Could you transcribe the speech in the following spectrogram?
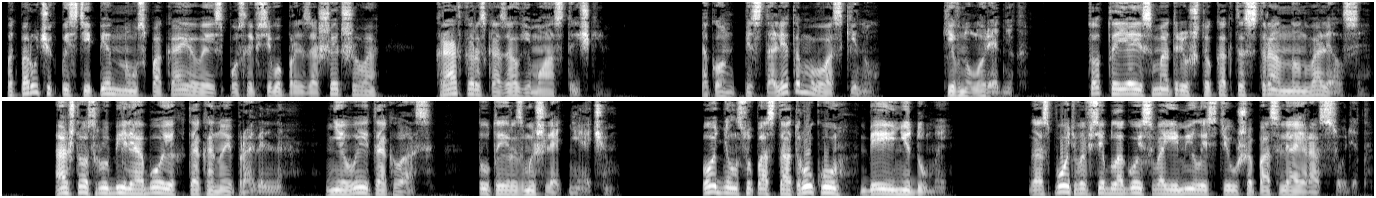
Подпоручик, постепенно успокаиваясь после всего произошедшего, кратко рассказал ему о стычке. «Так он пистолетом у вас кинул?» — кивнул урядник. «Тот-то я и смотрю, что как-то странно он валялся. А что срубили обоих, так оно и правильно. Не вы, так вас. Тут и размышлять не о чем. Поднял супостат руку, бей и не думай. Господь во всеблагой своей милости уж опосля и рассудит.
